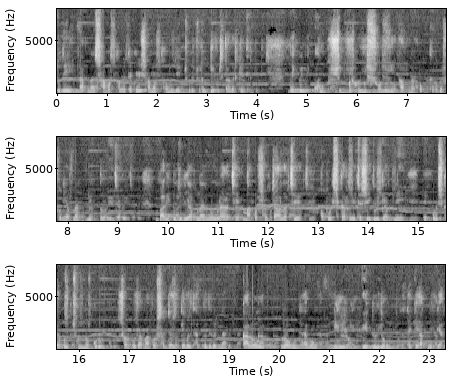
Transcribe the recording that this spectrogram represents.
যদি আপনার সামর্থ্য হয়ে থাকে, সামর্থ্য অনুযায়ী ছোট ছোট গিফট তাদেরকে দিন। দেখবেন খুব শীঘ্রই শনি আপনার পক্ষে হবে, শনি আপনার মৃত্যু হয়ে যাবে। বাড়িতে যদি আপনার নোংরা আছে, মাকড়সার জাল আছে, অপরিষ্কার হয়েছে, সেগুলিকে আপনি পরিষ্কার পরিচ্ছন্ন করুন। সর্বদা মাকড়সার জাল একেবারে থাকতে দেবেন না। কালো রং এবং নীল রং, এই দুই রং থেকে আপনি ত্যাগ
